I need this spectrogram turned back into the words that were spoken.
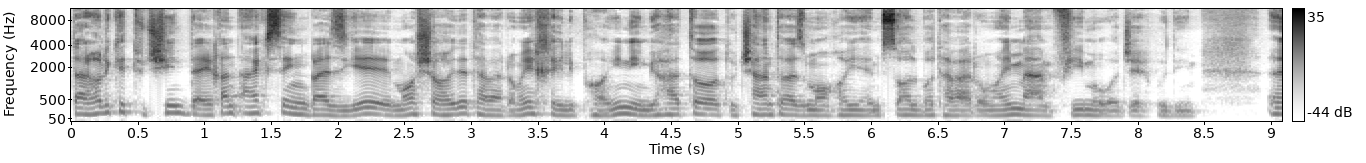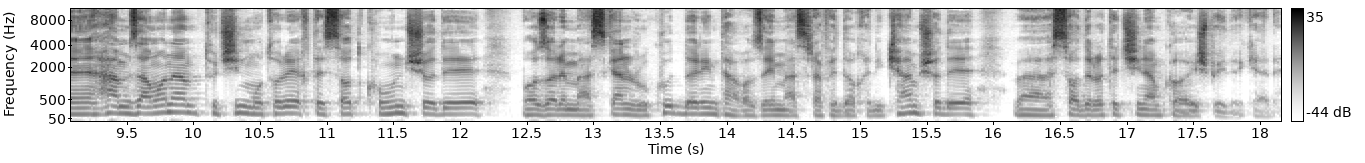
در حالی که تو چین دقیقا عکس این قضیه ما شاهد تورمای خیلی پایینیم یا حتی تو چند تا از ماهای امسال با تورمای منفی مواجه بودیم. همزمان هم تو چین موتور اقتصاد کند شده بازار مسکن رکود داریم تقاضای مصرف داخلی کم شده و صادرات چین هم کاهش پیدا کرده.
